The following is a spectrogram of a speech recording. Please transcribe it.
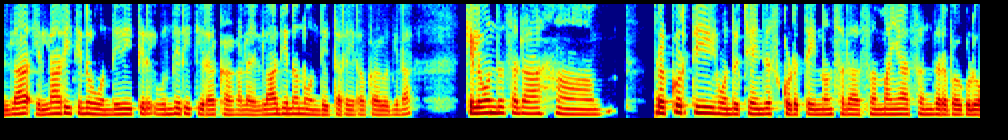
ಎಲ್ಲ ಎಲ್ಲ ರೀತಿಯೂ ಒಂದೇ ರೀತಿ ಒಂದೇ ರೀತಿ ಇರೋಕ್ಕಾಗಲ್ಲ, ಎಲ್ಲ ದಿನವೂ ಒಂದೇ ಥರ ಇರೋಕ್ಕಾಗೋದಿಲ್ಲ. ಕೆಲವೊಂದು ಸಲ ಪ್ರಕೃತಿ ಒಂದು ಚೇಂಜಸ್ ಕೊಡುತ್ತೆ ಇನ್ನೊಂದು ಸಲ ಸಮಯ, ಸಂದರ್ಭಗಳು,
